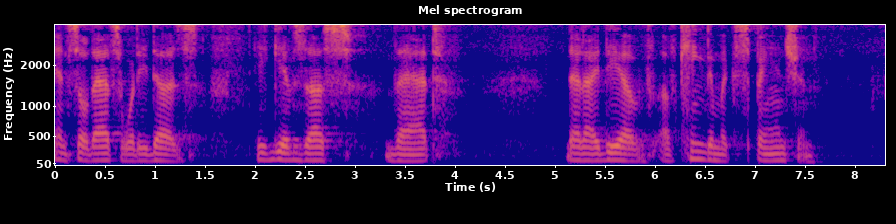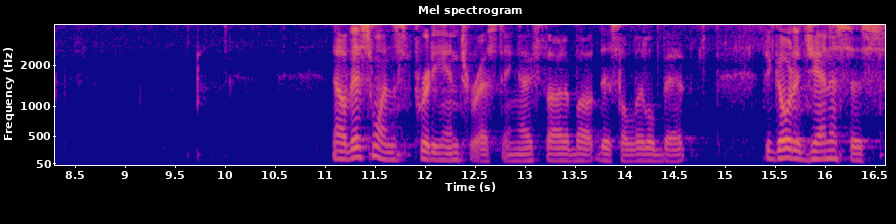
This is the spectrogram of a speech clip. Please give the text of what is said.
and so that's what he does. He gives us that, that idea of, of kingdom expansion. Now, this one's pretty interesting. I've thought about this a little bit. If you go to Genesis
